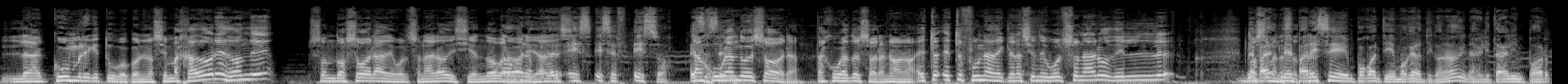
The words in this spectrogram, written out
la cumbre que tuvo con los embajadores donde son dos horas de Bolsonaro diciendo Ah, bueno, barbaridades. es, es eso. Están Ese es el- jugando eso ahora. Están jugando eso ahora. No, no. Esto, esto fue una declaración de Bolsonaro del. Me, pa- parece un poco antidemocrático, ¿no? Inhabilitar a alguien por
